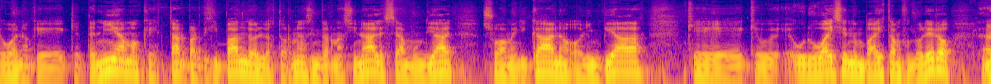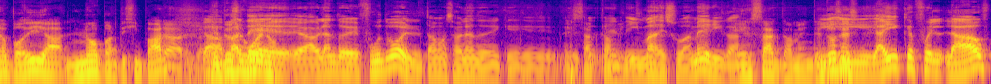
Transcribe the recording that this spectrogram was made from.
bueno, que, teníamos que estar participando en los torneos internacionales, sea mundial, sudamericano, olimpiadas, que, que Uruguay siendo un país tan futbolero no podía no participar. Claro, claro. Claro, Entonces, aparte, bueno, eh, hablando de fútbol, estamos hablando de que. de- Exactamente. y más de Sudamérica. exactamente. Y- Entonces, y, ahí que fue la AUF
